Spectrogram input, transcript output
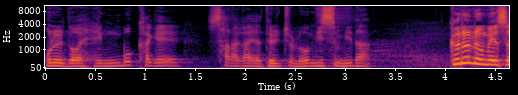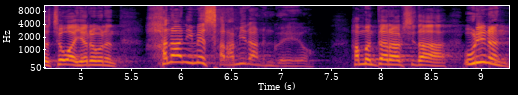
오늘도 행복하게 살아가야 될 줄로 믿습니다. 그런 의미에서 저와 여러분은 하나님의 사람이라는 거예요. 한번 따라합시다. 우리는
